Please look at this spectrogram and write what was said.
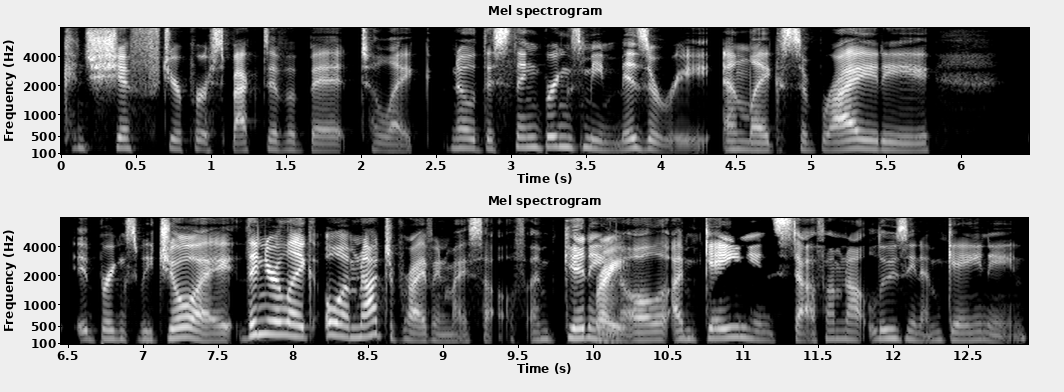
can shift your perspective a bit to like no this thing brings me misery and like sobriety it brings me joy then you're like oh i'm not depriving myself. I'm getting right. all i'm gaining stuff. I'm not losing i'm gaining.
